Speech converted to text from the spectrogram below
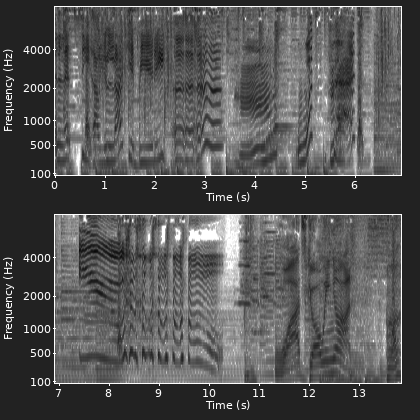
Let's see how you like it, beauty. Hmm? What's that? Ew! What's going on? Huh?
